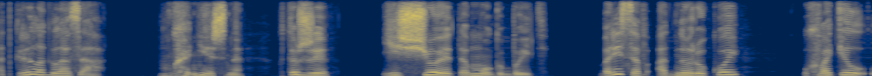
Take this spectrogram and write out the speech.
Открыла глаза. Ну, конечно, кто же еще это мог быть? Борисов одной рукой ухватил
